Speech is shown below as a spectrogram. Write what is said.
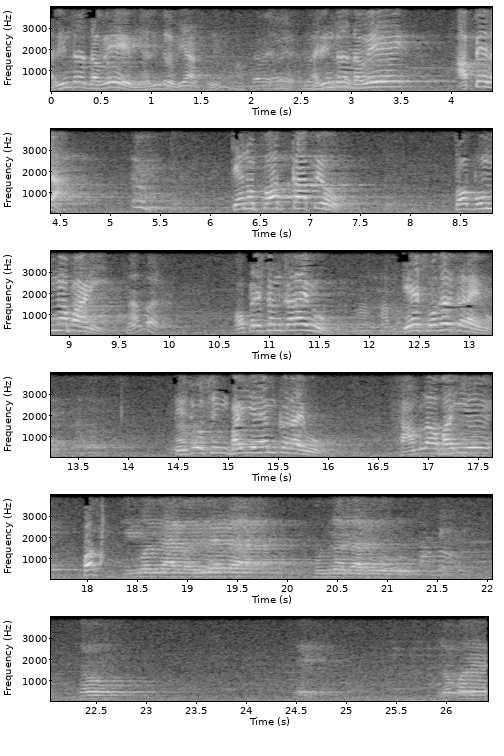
હરિન્દ્ર દવે હરિન્દ્ર વ્યાસ ને? હરિન્દ્ર દવે આપેલા. તેનો પગ કાપ્યો તો બૂમ ના પાડી. ઓપરેશન કરાવ્યું. ગેસ વગર કરાવ્યું. તેજોસિંહ ભાઈએ એમ કરાવ્યું શામલા ભાઈએ પગ લોકોને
